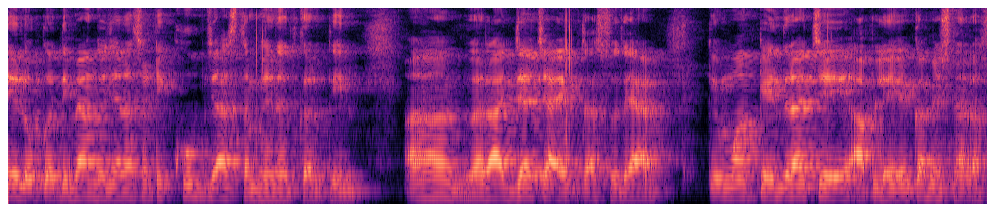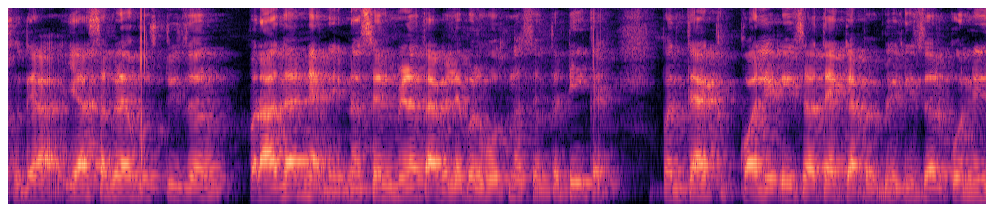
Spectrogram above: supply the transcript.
ते लोक दिव्यांगजनासाठी खूप जास्त मेहनत करतील. राज्याचे आयुक्त असू द्या किंवा केंद्राचे आपले कमिशनर असू द्या या सगळ्या गोष्टी जर प्राधान्याने नसेल मिळत अवेलेबल होत नसेल तर ठीक आहे. पण त्या क्वालिटीचा त्या कॅपेबिलिटी जर कोणी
